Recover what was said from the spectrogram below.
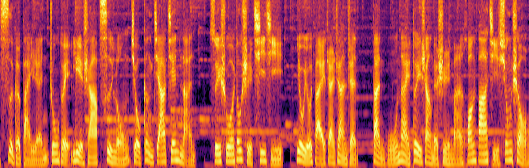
四个百人中队猎杀刺龙就更加艰难。虽说都是七级，又有百战战阵，但无奈对上的是蛮荒八级凶兽。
